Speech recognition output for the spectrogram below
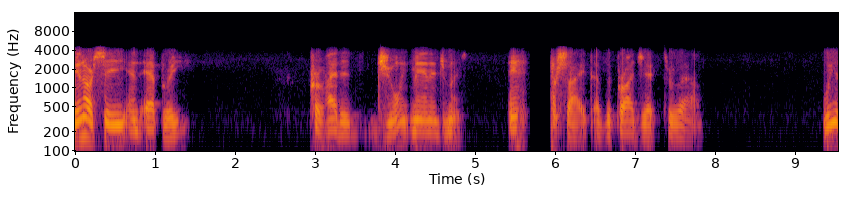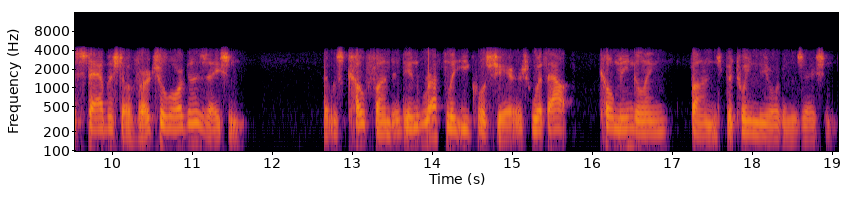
NRC and EPRI provided joint management and oversight of the project throughout. We established a virtual organization that was co-funded in roughly equal shares without commingling funds between the organizations.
